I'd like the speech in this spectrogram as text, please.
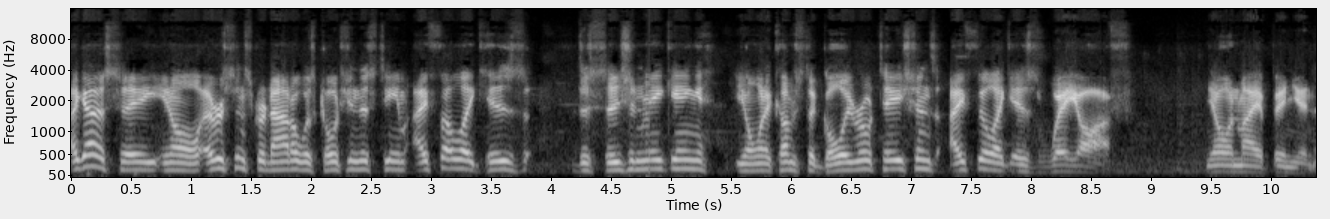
I gotta say, you know, ever since Granato was coaching this team, I felt like his decision making, you know, when it comes to goalie rotations, I feel like is way off. You know, in my opinion.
